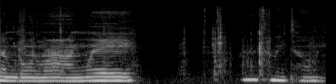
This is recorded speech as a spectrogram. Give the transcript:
I'm going wrong way. Why did somebody tell me?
